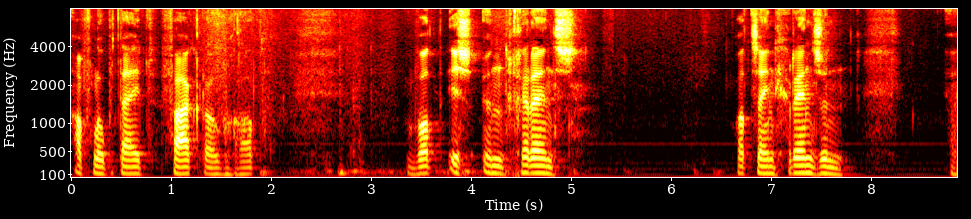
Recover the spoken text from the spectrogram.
afgelopen tijd vaker over gehad. Wat is een grens? Wat zijn grenzen? Uh,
